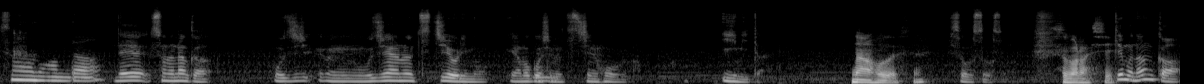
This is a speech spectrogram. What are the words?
そうなんだ。でそのなんかおじ、うん、おじやの土よりも山越しの土の方がいいみたい、なるほどですね。そうそうそう素晴らしい。でもなんか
